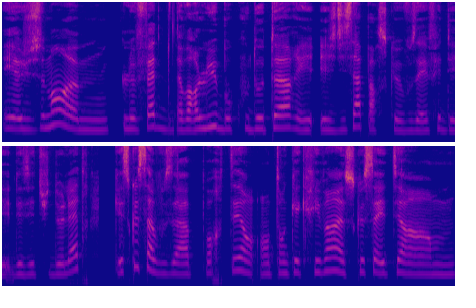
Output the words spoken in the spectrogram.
Et euh, justement, le fait d'avoir lu beaucoup d'auteurs, et, je dis ça parce que vous avez fait des, études de lettres, qu'est-ce que ça vous a apporté en, tant qu'écrivain? Est-ce que ça a été un...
